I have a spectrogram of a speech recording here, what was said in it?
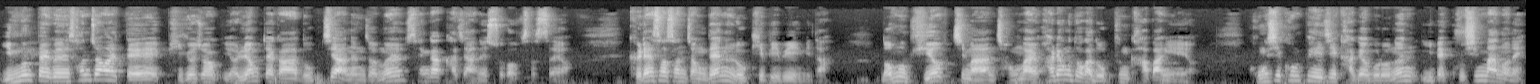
입문백을 선정할 때 비교적 연령대가 높지 않은 점을 생각하지 않을 수가 없었어요. 그래서 선정된 로키 비비입니다. 너무 귀엽지만 정말 활용도가 높은 가방이에요. 공식 홈페이지 가격으로는 290만원에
